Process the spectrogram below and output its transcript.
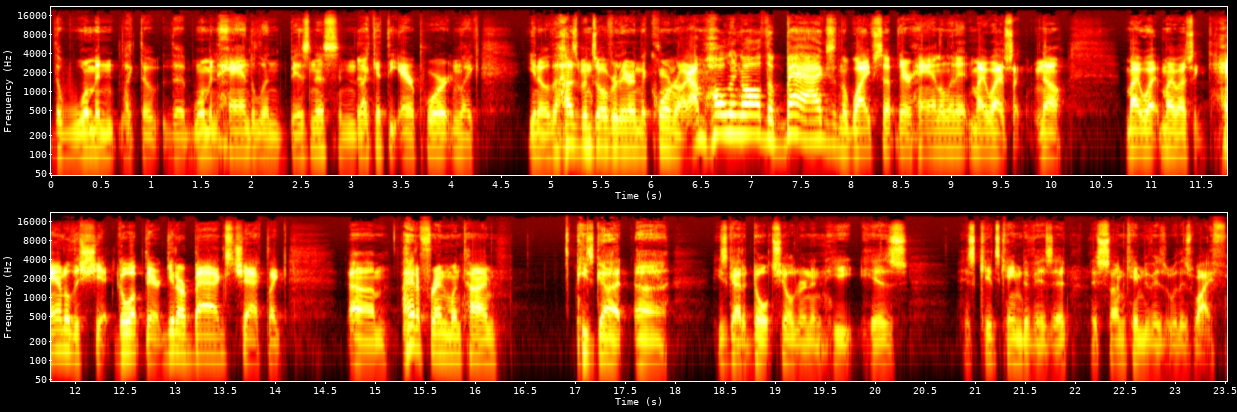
the woman like the the woman handling business and like at the airport and like you know the husband's over there in the corner like I'm holding all the bags. And the wife's up there handling it. And my wife's like no my wife my wife's like handle the shit. Go up there. Get our bags checked. Like um, I had a friend one time. He's got uh, he's got adult children and he his his kids came to visit. His son came to visit with his wife.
